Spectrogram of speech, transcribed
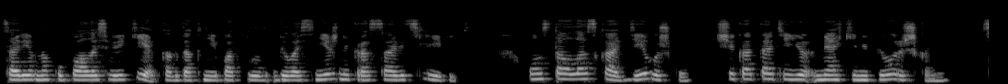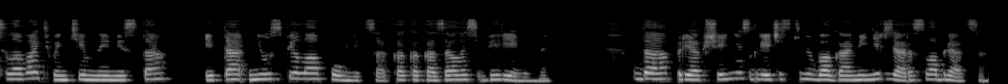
Царевна купалась в реке, когда к ней подплыл белоснежный красавец-лебедь. Он стал ласкать девушку, щекотать ее мягкими перышками, целовать в интимные места, и та не успела опомниться, как оказалась беременной. Да, при общении с греческими богами нельзя расслабляться.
